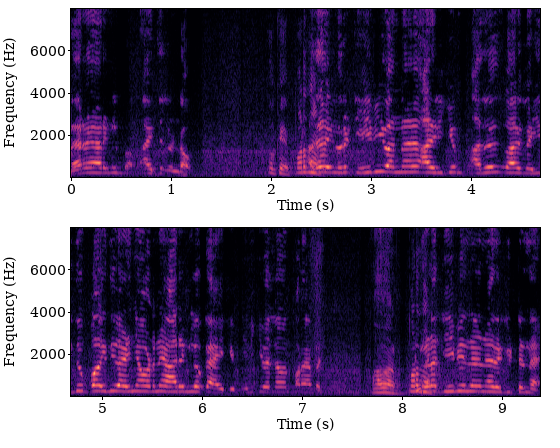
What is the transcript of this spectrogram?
വേറെ ആരെങ്കിലും അയച്ചിട്ടുണ്ടോ? ഒരു ടി വി വന്ന് ആയിരിക്കും. അത് ഇതിപ്പോ ഇത് കഴിഞ്ഞ ഉടനെ ആരെങ്കിലും ഒക്കെ അയക്കും. എനിക്ക് വല്ലതും പറയാൻ പറ്റും അതാണ് നിങ്ങളുടെ ടി വിയിൽ തന്നെ കിട്ടുന്നത്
